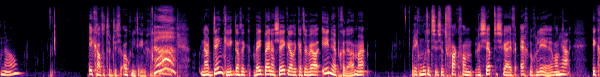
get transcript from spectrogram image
Nou. Ik had het er dus ook niet in gedaan. Nou denk ik dat ik, weet bijna zeker dat ik het er wel in heb gedaan, maar ik moet het, het vak van recepten schrijven echt nog leren. Want Ja. Ik,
